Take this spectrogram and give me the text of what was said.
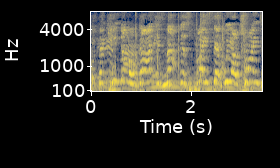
The kingdom of God is not this place that we are trying to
